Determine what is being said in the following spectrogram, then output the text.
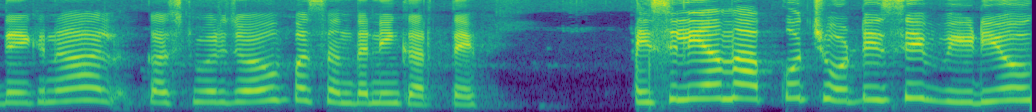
देखना कस्टमर जो है वो पसंद नहीं करते। इसलिए हम आपको छोटी सी वीडियो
